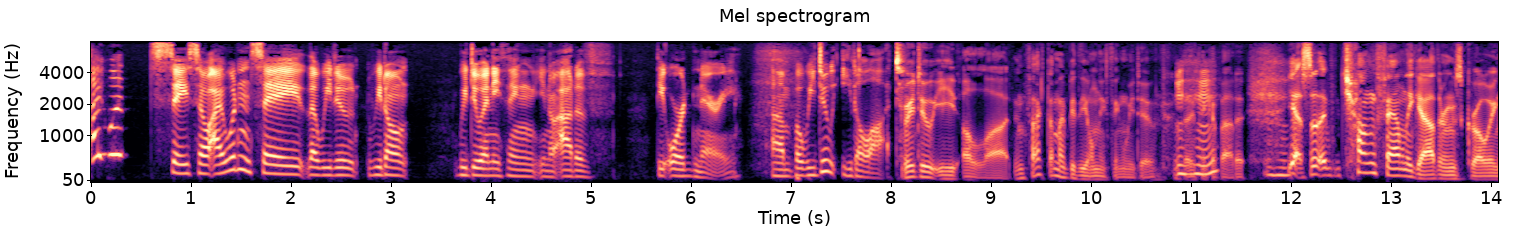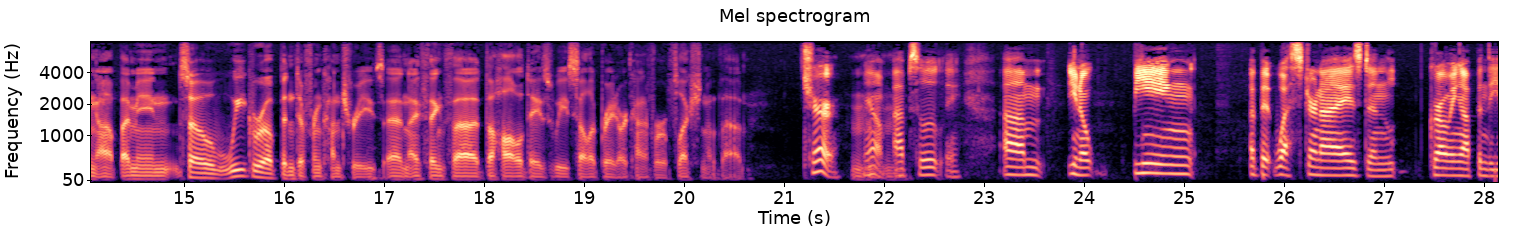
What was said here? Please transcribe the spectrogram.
I would say so. I wouldn't say that we do we don't we do anything, you know, out of the ordinary. Um, but we do eat a lot. We do eat a lot. In fact, that might be the only thing we do. If I think about it. Yeah. So Chung family gatherings growing up. I mean, so we grew up in different countries, and I think that the holidays we celebrate are kind of a reflection of that. Sure. Yeah, absolutely. Um, you know, being a bit westernized and growing up in the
